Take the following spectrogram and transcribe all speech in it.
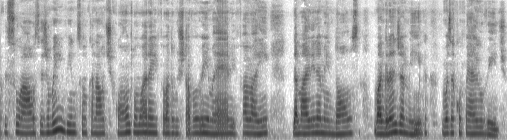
pessoal, sejam bem-vindos ao canal de conto. Vamos aí falar do Gustavo Vermelho, falar aí da Marília Mendonça, uma grande amiga. Vamos acompanhar o vídeo.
